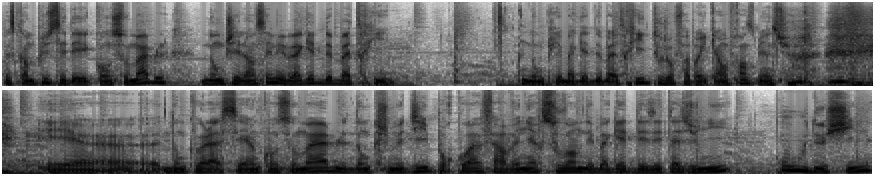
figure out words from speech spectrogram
Parce qu'en plus, c'est des consommables. Donc j'ai lancé mes baguettes de batterie. Donc les baguettes de batterie, toujours fabriquées en France bien sûr. Et euh, donc voilà, c'est inconsommable. Donc je me dis pourquoi faire venir souvent des baguettes des États-Unis ou de Chine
